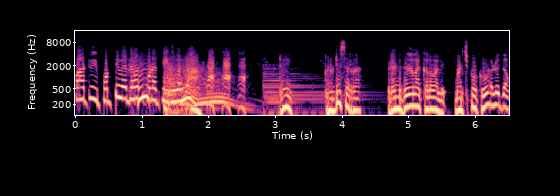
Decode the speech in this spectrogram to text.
పాటు ఈ పొట్టి వెధవను కూడా తీసుకున్నా రే ప్రొడ్యూసర్ రా. రెండు దినాల కలవాలి. మర్చిపోకు. కలుద్దాం.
